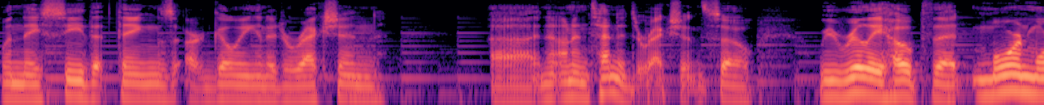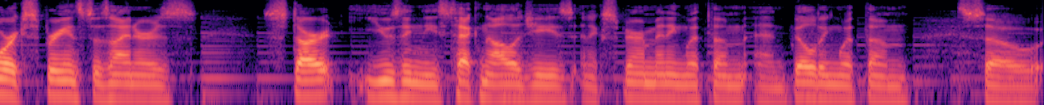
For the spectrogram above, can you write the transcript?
when they see that things are going in a direction, uh, an unintended direction. So we really hope that more and more experienced designers start using these technologies and experimenting with them and building with them. So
